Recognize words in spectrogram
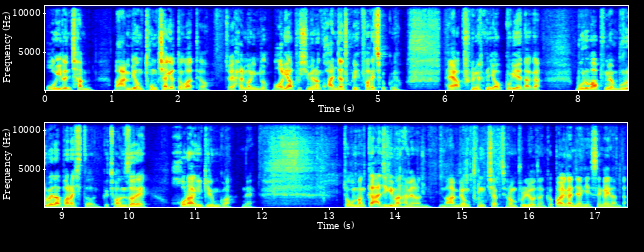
오일은 참 만병통치약이었던 것 같아요. 저희 할머님도 머리 아프시면 관자놀이 바르셨고요. 배 아프면 옆구리에다가 무릎 아프면 무릎에다 바르시던 그 전설의 호랑이 기름과 네. 조금만 까지기만 하면 만병통치약처럼 불려오던 그 빨간 약이 생각이 납니다.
